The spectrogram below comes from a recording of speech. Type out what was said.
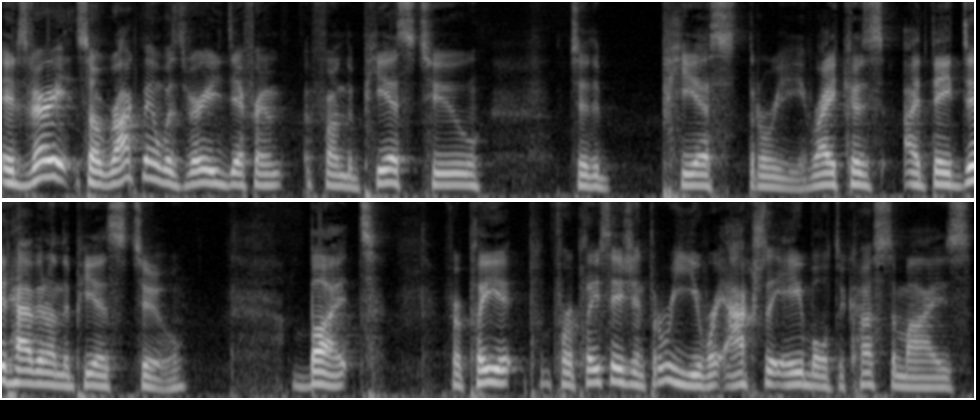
it's very so. Rock band was very different from the PS2 to the PS3, right? Because they did have it on the PS2, but for play for PlayStation 3, you were actually able to customize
